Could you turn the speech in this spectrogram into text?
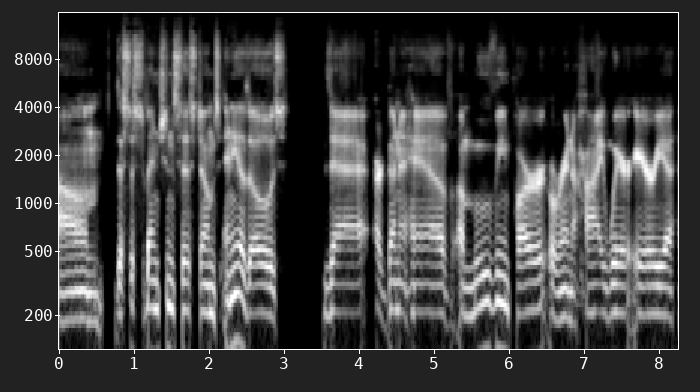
um, the suspension systems, any of those that are going to have a moving part or in a high wear area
